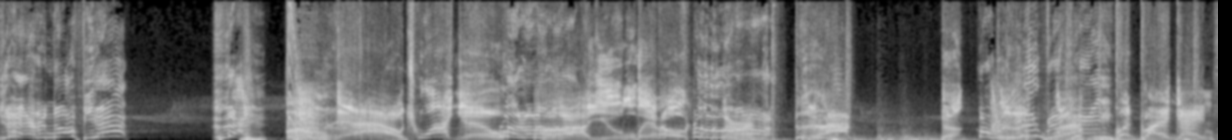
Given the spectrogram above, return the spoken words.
You had enough yet? Ouch! Why you? You little. Over here, Vicky! Quit playing games.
